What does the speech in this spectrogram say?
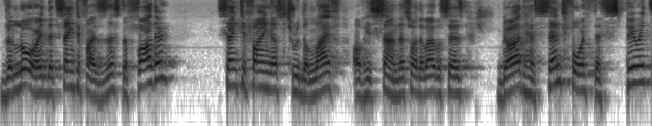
the Lord that sanctifies us, the Father sanctifying us through the life of His Son. That's why the Bible says, God has sent forth the Spirit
